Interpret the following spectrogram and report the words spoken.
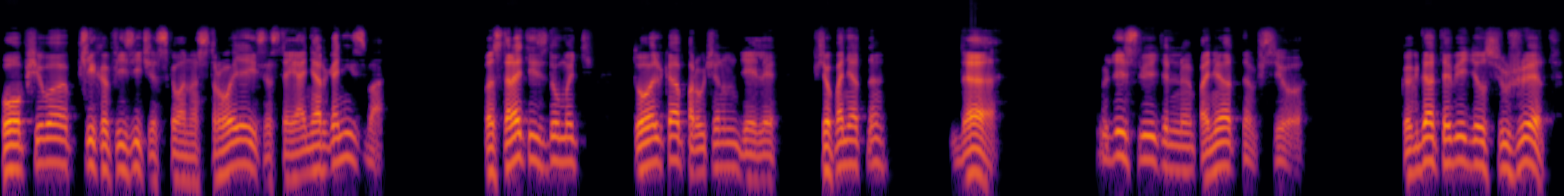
общего психофизического настроя и состояния организма. Постарайтесь думать только о порученном деле. Все понятно? Да. Действительно, понятно все. Когда-то видел сюжет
